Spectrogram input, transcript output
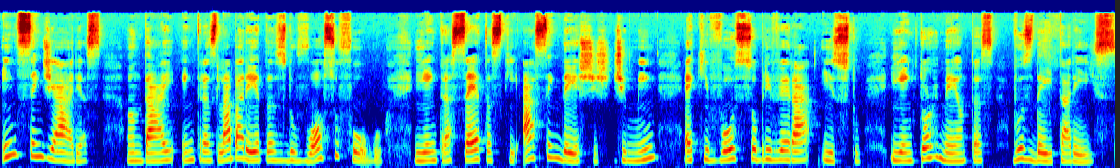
incendiárias, andai entre as labaredas do vosso fogo, e entre as setas que acendestes de mim é que vos sobreverá isto, e em tormentas vos deitareis.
